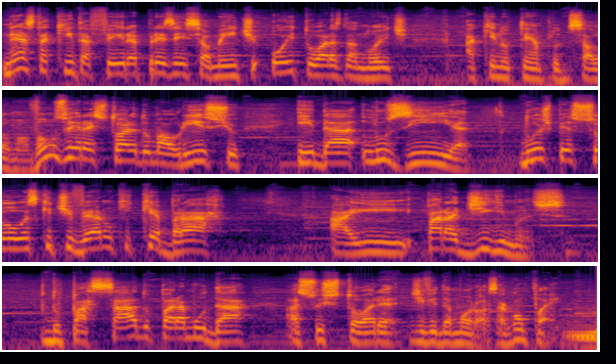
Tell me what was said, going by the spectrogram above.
nesta quinta-feira, presencialmente, 8 horas da noite, aqui no Templo de Salomão. Vamos ver a história do Maurício e da Luzia, duas pessoas que tiveram que quebrar aí paradigmas do passado para mudar a sua história de vida amorosa. Acompanhe.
